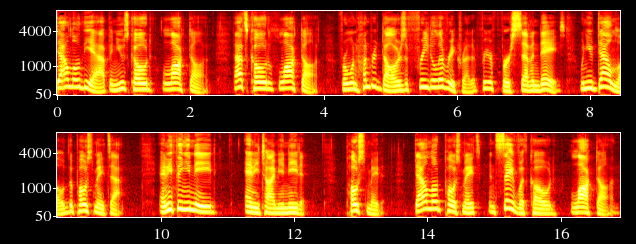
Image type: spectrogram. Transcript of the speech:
download the app and use code LOCKED ON. That's code LOCKED ON for $100 of free delivery credit for your first seven days when you download the Postmates app. Anything you need, anytime you need it. Postmate it. Download Postmates and save with code LOCKED ON.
